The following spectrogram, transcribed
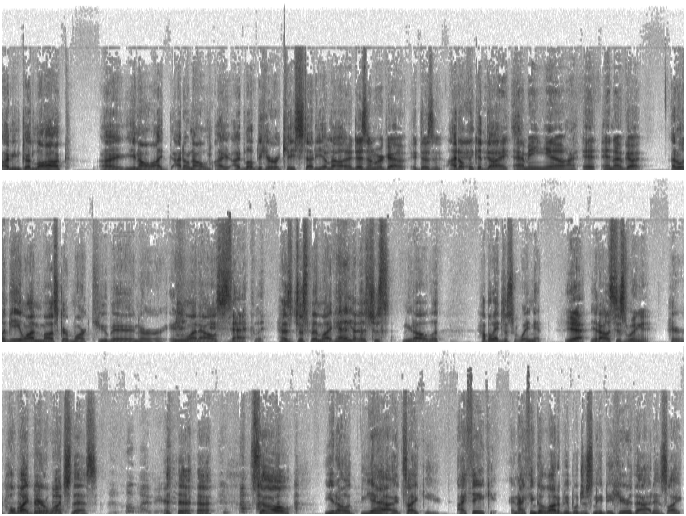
I mean, good luck. I, you know, I, I don't know. I, I'd love to hear a case study about. Uh, it doesn't work out. It doesn't. I don't think it does. I mean, you know, I, and- and I've got I don't think Elon Musk or Mark Cuban or anyone else exactly. has just been like, hey, let's just, you know, let, how about I just wing it? Yeah. You know. let's just wing it. Here, hold my beer, watch this. hold my beer. so, you know, yeah, it's like, I think, and I think a lot of people just need to hear that is like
